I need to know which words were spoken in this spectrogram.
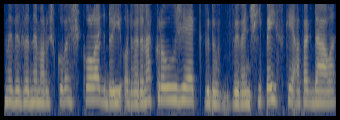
mi vyzvedne Marušku ve škole, kdo ji odvede na kroužek, kdo vyvenčí pejsky a tak dále.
